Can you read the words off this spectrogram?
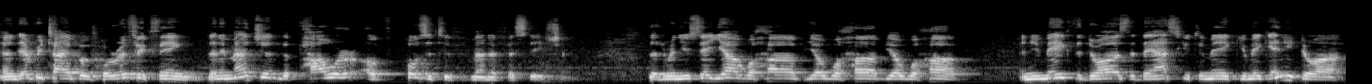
and every type of horrific thing, then imagine the power of positive manifestation. That when you say, Ya Wahhab, Ya Wahhab, Ya Wahhab and you make the du'as that they ask you to make, you make any du'a,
